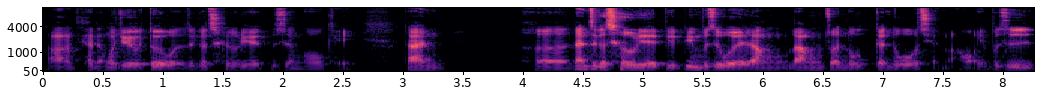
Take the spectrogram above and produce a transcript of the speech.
啊，可能会觉得对我的这个策略不是很 OK，但呃，但这个策略并并不是为了让让赚多更多的钱嘛，也不是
